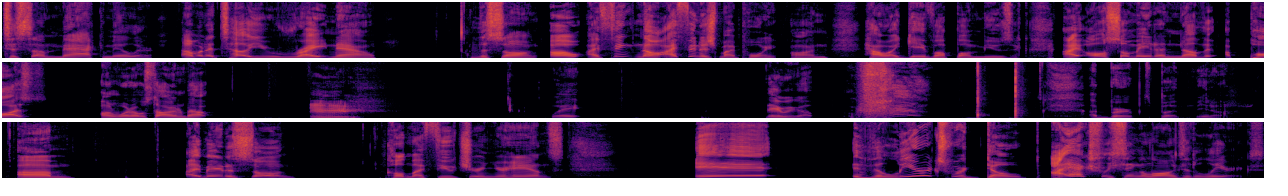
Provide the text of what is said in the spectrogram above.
to some Mac Miller. I'm going to tell you right now the song. Oh, I think no, I finished my point on how I gave up on music. I also made another uh, pause on what I was talking about. Wait. There we go. I burped, but you know. Um I made a song called My Future in Your Hands. It the lyrics were dope. I actually sing along to the lyrics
